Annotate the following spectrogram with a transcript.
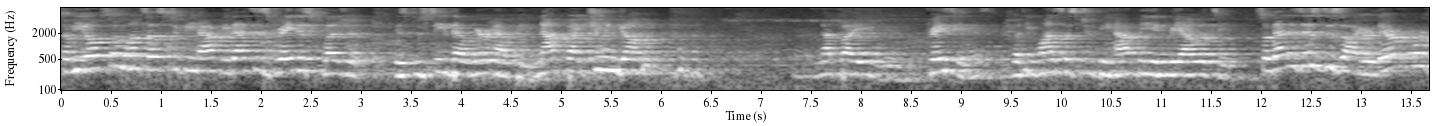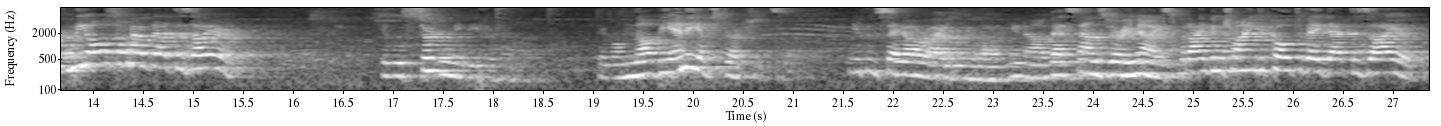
So he also wants us to be happy. That's his greatest pleasure, is to see that we're happy. Not by chewing gum, not by craziness, but he wants us to be happy in reality. So that is his desire. Therefore, if we also have that desire, it will certainly be fulfilled. There will not be any obstructions. You can say, all right, you know, that sounds very nice, but I've been trying to cultivate that desire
